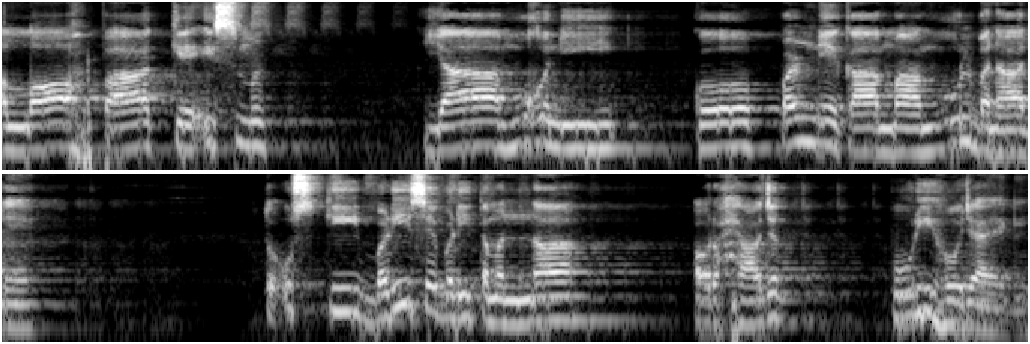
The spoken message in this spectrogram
अल्लाह पाक के इसम या मुगनी को पढ़ने का मामूल बना ले तो उसकी बड़ी से बड़ी तमन्ना और हाजत पूरी हो जाएगी।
